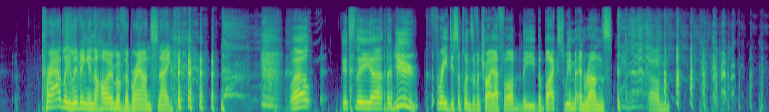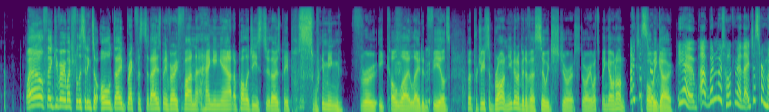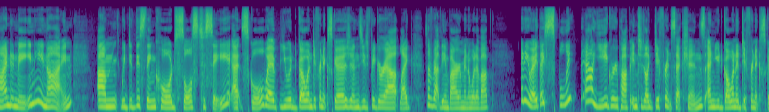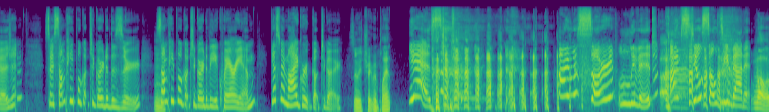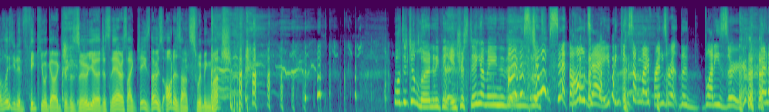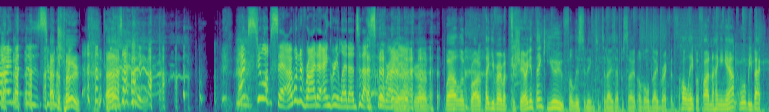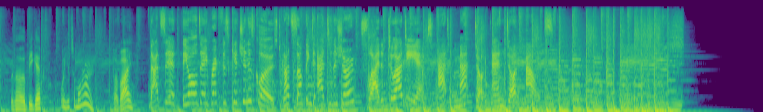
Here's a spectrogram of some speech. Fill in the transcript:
proudly living in the home of the brown snake. Well, it's the uh, the new three disciplines of a triathlon: the the bike, swim, and runs. Um, well, thank you very much for listening to All Day Breakfast today. It's been very fun hanging out. Apologies to those people swimming through E. coli laden fields. But producer Bron, you got a bit of a sewage story. What's been going on I just before we go? Yeah, uh, when we were talking about that, it just reminded me in year nine, um, we did this thing called Source to Sea at school where you would go on different excursions, you'd figure out like stuff about the environment or whatever. Anyway, they split our year group up into like different sections and you'd go on a different excursion. So some people got to go to the zoo, some people got to go to the aquarium. Guess where my group got to go? Sewage treatment plant. Yes. I was so livid. I'm still salty about it. Well, at least you didn't think you were going to the zoo. You're just there. It's like, geez, those otters aren't swimming much. Well, did you learn anything interesting? I mean, I was too upset the whole day thinking some of my friends were at the bloody zoo and I'm at the sewage At the treat- poo. exactly. I'm still upset. I want to write an angry letter to that school right now. Oh, God. Well, look, Brian, thank you very much for sharing, and thank you for listening to today's episode of All Day Breakfast. A whole heap of fun hanging out. We'll be back with another big ep for you tomorrow. bye bye. That's it. The all day breakfast kitchen is closed. Got something to add to the show? Slide into our DMs at matt.and.alex.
